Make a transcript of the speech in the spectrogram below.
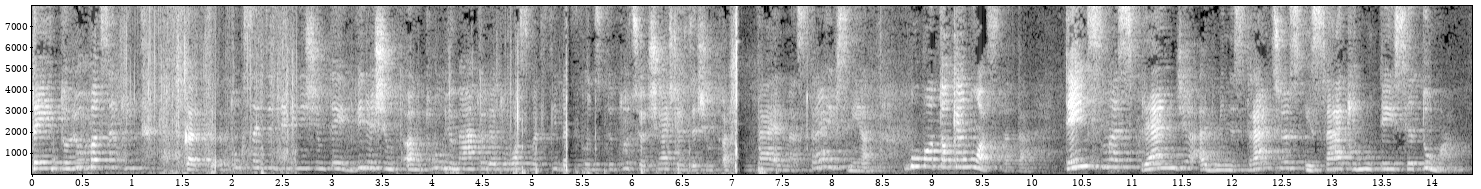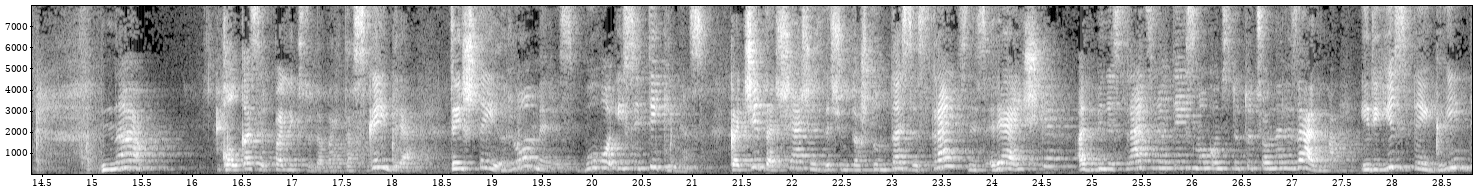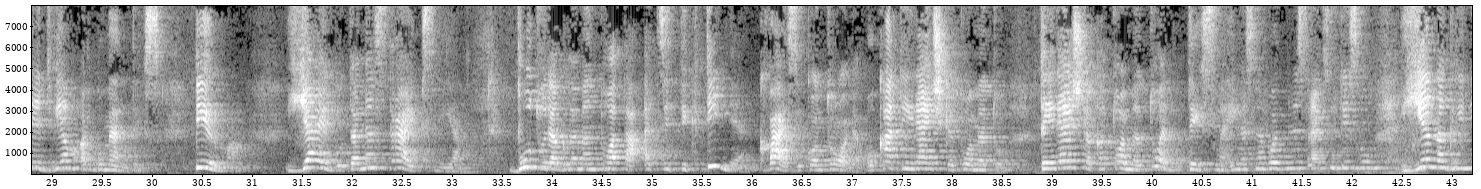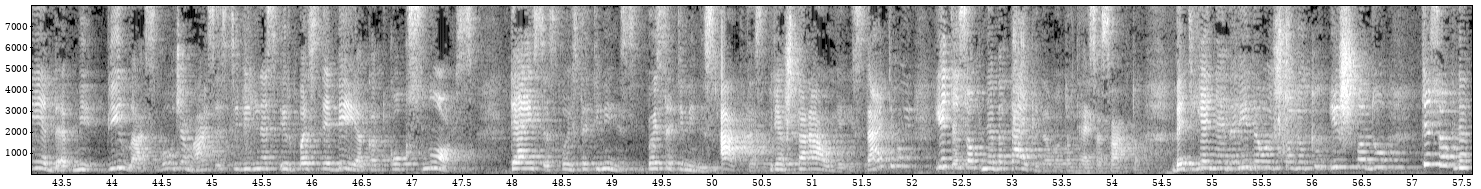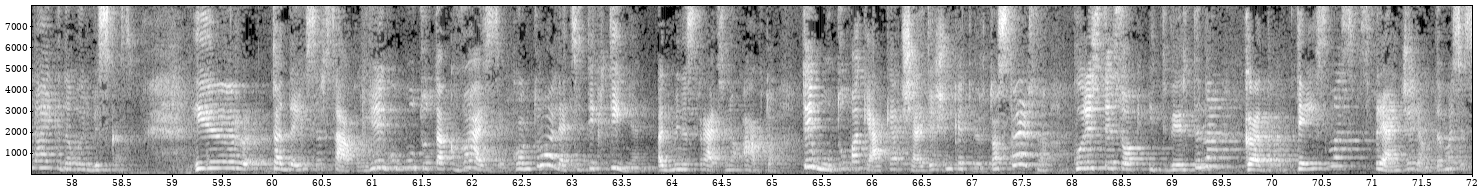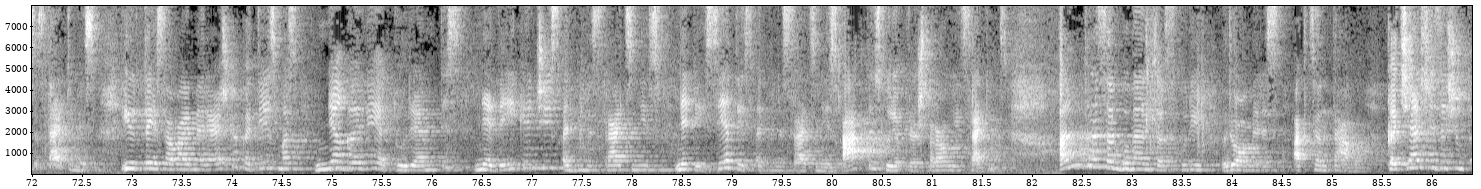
tai turiu pasakyti, kad 1922 m. Lietuvos valstybės konstitucijos 68 straipsnėje buvo tokia nuostata. Teismas sprendžia administracijos įsakymų teisėtumą. Na, kol kas ir paliksiu dabar tą skaidrę. Tai štai Romeris buvo įsitikinęs, kad šitas 68 straipsnis reiškia administracinio teismo konstitucionalizavimą ir jis tai grindė dviem argumentais. Pirma, Jeigu tame straipsnėje būtų reglamentuota atsitiktinė kvazi kontrolė, o ką tai reiškia tuo metu? Tai reiškia, kad tuo metu teismai, nes nebuvo administracinių teismų, jie nagrinėdami bylas, baudžiamasias civilinės ir pastebėję, kad koks nors teisės poįstatyminis, poįstatyminis aktas prieštarauja įstatymui, jie tiesiog nebetaikydavo to teisės akto. Bet jie nedarydavo iš to jokių išvadų, tiesiog netaikydavo ir viskas. Ir tada jis ir sako, jeigu būtų ta kvazi kontrolė atsitiktinė administracinio akto, tai būtų pakekę 64 straipsnio, kuris tiesiog įtvirtina, kad teismas sprendžia remdamasis įstatymais. Ir tai savaime reiškia, kad teismas negalėtų remtis neveikiančiais administraciniais, neteisėtais administraciniais aktais, kurie prieštarauja įstatymas. Antras argumentas, kurį Riomeris akcentavo, kad 68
